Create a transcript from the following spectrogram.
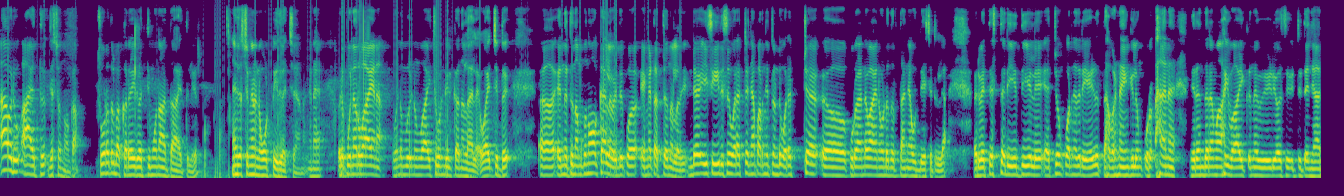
ആ ഒരു ആയത്ത് ജസ്റ്റ് ഒന്ന് നോക്കാം. സൂറത്തുൽ ബക്കറ ഇരുപത്തി മൂന്നാമത്തെ ആയത്തിൽ ഞാൻ ജസ്റ്റ് ഇങ്ങനെ നോട്ട് ചെയ്ത് വെച്ചതാണ്. ഇങ്ങനെ ഒരു പുനർവായന വീണ്ടും വീണ്ടും വായിച്ചുകൊണ്ടിരിക്കുക എന്നുള്ളതല്ലേ? വായിച്ചിട്ട് എന്നിട്ട് നമുക്ക് നോക്കാമല്ലോ ഇതിപ്പോൾ എങ്ങോട്ട് എന്നുള്ളത്. എന്റെ ഈ സീരീസ് ഒരൊറ്റ ഞാൻ പറഞ്ഞിട്ടുണ്ട്. ഒരൊറ്റ ഖുറാന്റെ വായനോട് നിർത്താൻ ഞാൻ ഉദ്ദേശിച്ചിട്ടില്ല. ഒരു വ്യത്യസ്ത രീതിയിൽ ഏറ്റവും കുറഞ്ഞത് ഒരു ഏഴ് തവണയെങ്കിലും ഖുർആാനെ നിരന്തരമായി വായിക്കുന്ന വീഡിയോസ് ഇട്ടിട്ട് ഞാൻ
